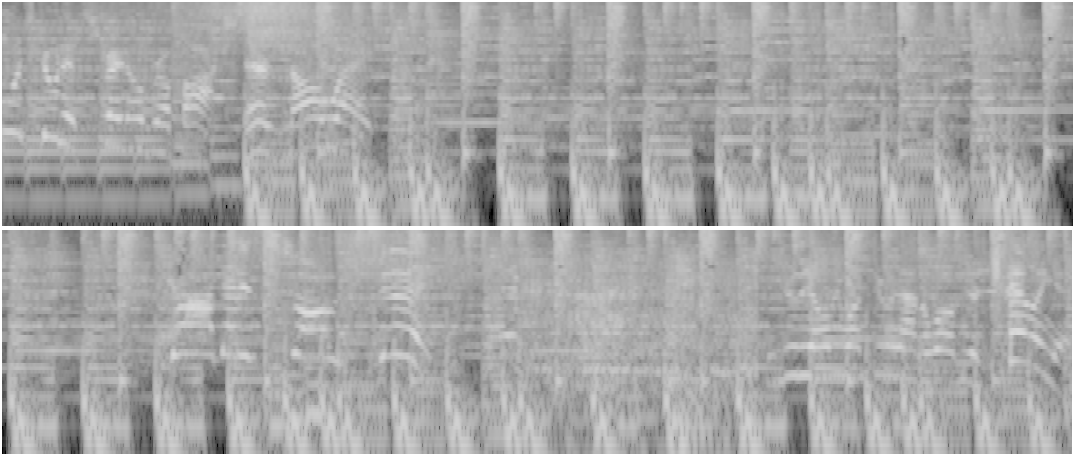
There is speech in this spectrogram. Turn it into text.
No one's doing it straight over a box. There's no way. God, that is so sick! You're the only one doing that in the world and you're killing it.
